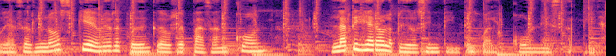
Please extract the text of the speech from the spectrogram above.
voy a hacer los quiebres. Recuerden que los repasan con la tijera o lapicero sin tinta igual con esta tira.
